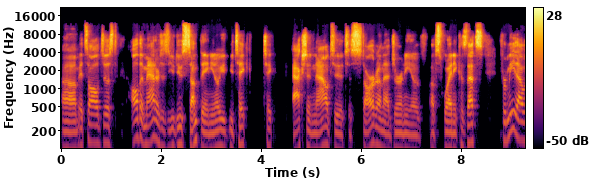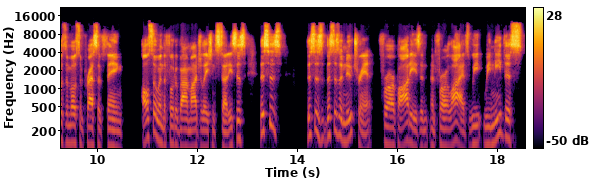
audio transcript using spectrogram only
Um, it's all just all that matters is you do something, you know, you, you take take action now to to start on that journey of of sweating because that's for me that was the most impressive thing also in the photobiomodulation studies is this is this is this is a nutrient for our bodies and, and for our lives. We we need this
